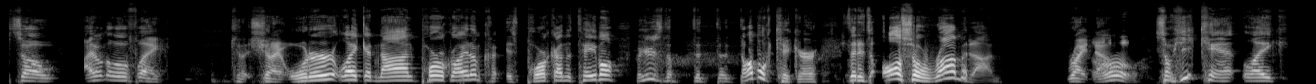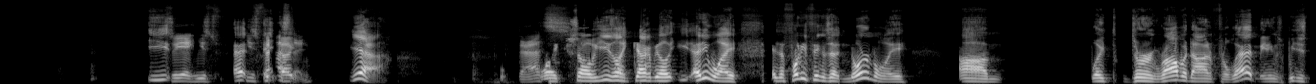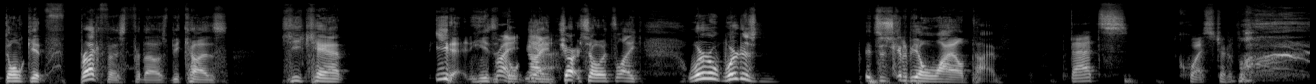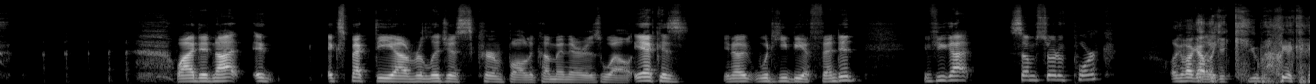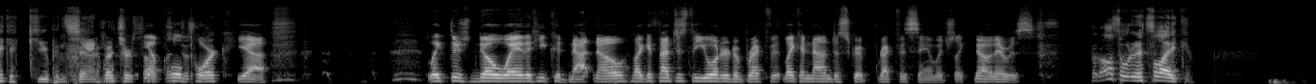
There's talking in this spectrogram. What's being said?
So I don't know if like can, should I order like a non pork item? Is pork on the table? But here's the, the the double kicker that it's also Ramadan right now, oh, so he can't like eat. so yeah, he's uh, he's fasting. yeah, That's like so he's like gotta be able to eat anyway. And the funny thing is that normally, um, like during Ramadan for lab meetings, we just don't get breakfast for those because he can't eat it, and he's the guy yeah. in charge. So it's like we're we're just it's just gonna be a wild time. That's questionable. well, I did not expect the uh, religious curveball to come in there as well. Yeah, because you know, would he be offended if you got some sort of pork? Like if I got Like- like, a Cuban like, like a Cuban sandwich or something. yeah, pulled just- pork. Yeah. Like, there's no way that he could not know. Like, it's not just that you ordered a breakfast, like a nondescript breakfast sandwich. Like, no, there was. But also, it's like,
